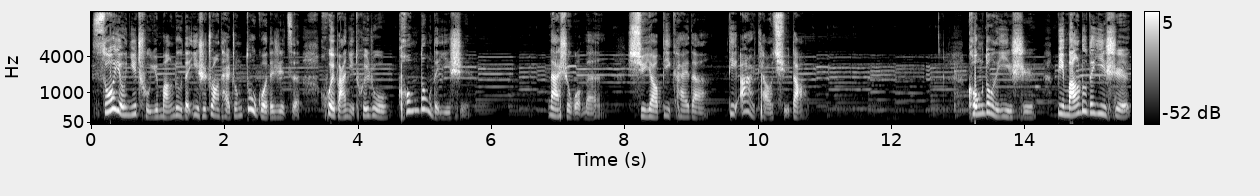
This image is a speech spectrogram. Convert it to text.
所有你处于忙碌的意识状态中度过的日子，会把你推入空洞的意识。那是我们需要避开的第二条渠道。空洞的意识比忙碌的意识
